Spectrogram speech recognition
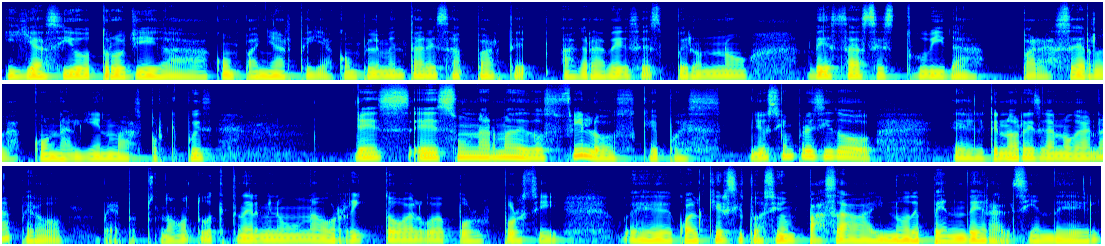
y ya si otro llega a acompañarte y a complementar esa parte, agradeces, pero no deshaces tu vida para hacerla con alguien más, porque pues es, es un arma de dos filos que pues yo siempre he sido el que no arriesga no gana, pero, pues no, tuve que tener un ahorrito o algo por, por si eh, cualquier situación pasaba y no depender al 100 de él.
